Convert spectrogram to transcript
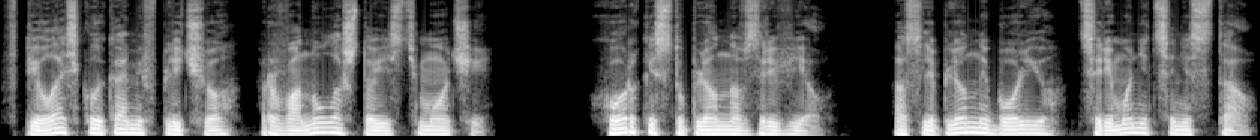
Впилась клыками в плечо, рванула, что есть мочи. Хорк иступленно взревел. Ослепленный болью, церемониться не стал.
